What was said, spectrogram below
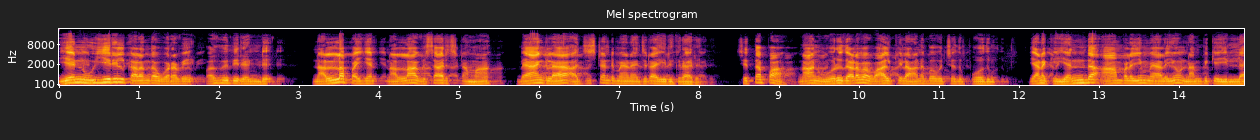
என் உயிரில் கலந்த உறவே பகுதி ரெண்டு. நல்ல பையன் நல்லா விசாரிச்சிட்டமா பேங்க்ல அசிஸ்டன்ட் மேனேஜரா இருக்கிறாரு. சித்தப்பா நான் ஒரு தடவை வாழ்க்கையில் அனுபவிச்சது போதும். எனக்கு எந்த ஆம்பளையும் மேலேயும் நம்பிக்கை இல்லை.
